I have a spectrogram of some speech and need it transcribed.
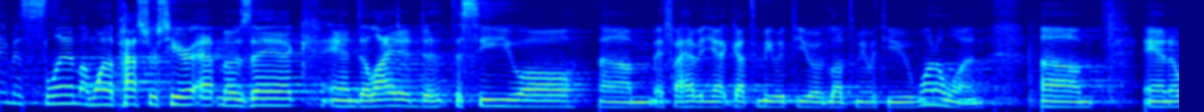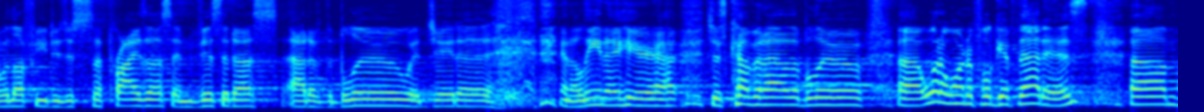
name is Slim. I'm one of the pastors here at Mosaic and delighted to, to see you all. Um, if I haven't yet got to meet with you, I would love to meet with you one on one. And I would love for you to just surprise us and visit us out of the blue with Jada and Alina here, just coming out of the blue. Uh, what a wonderful gift that is. Um,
